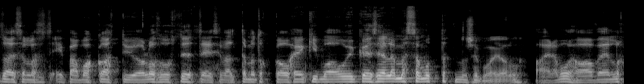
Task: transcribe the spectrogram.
tai sellaiset epävakaat työolosuhteet, ei se välttämättä ole kauhean kiva oikeassa elämässä, mutta no se voi olla. Aina voi haaveilla.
